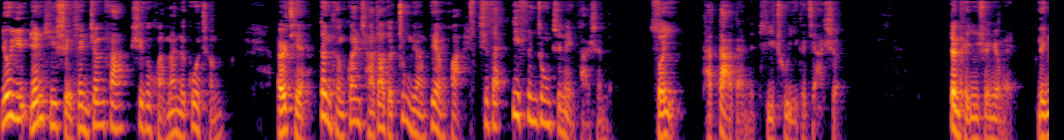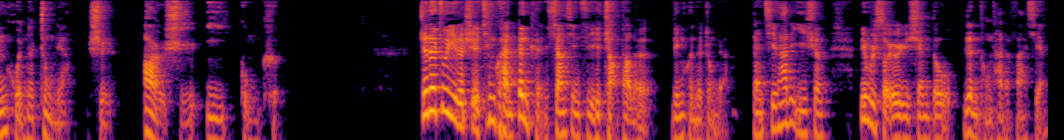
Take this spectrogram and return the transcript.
由于人体水分蒸发是个缓慢的过程，而且邓肯观察到的重量变化是在一分钟之内发生的，所以他大胆地提出一个假设：邓肯医生认为灵魂的重量是二十一公克。值得注意的是，尽管邓肯相信自己找到了灵魂的重量，但其他的医生并不是所有医生都认同他的发现。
